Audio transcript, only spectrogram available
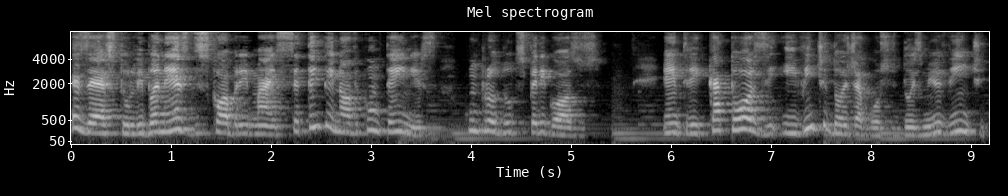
Exército libanês descobre mais 79 containers com produtos perigosos. Entre 14 e 22 de agosto de 2020,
